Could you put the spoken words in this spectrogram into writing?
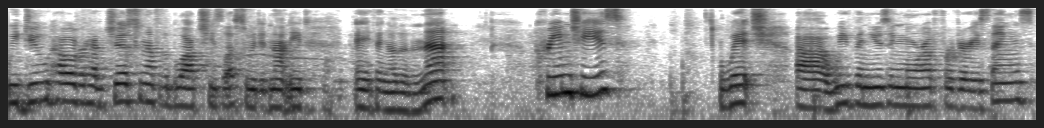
We do, however, have just enough of the block cheese left, so we did not need anything other than that. Cream cheese, which uh, we've been using more of for various things.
